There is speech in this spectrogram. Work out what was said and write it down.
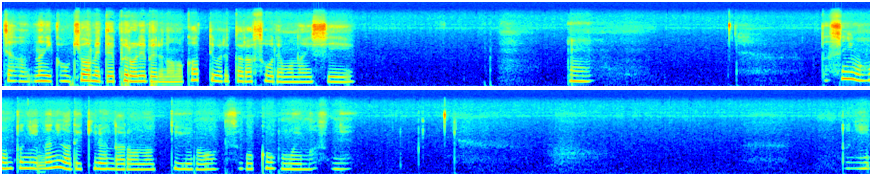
じゃあ何かを極めてプロレベルなのかって言われたらそうでもないし。うん。私には本当に何ができるんだろうなっていうのはすごく思いますね。に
